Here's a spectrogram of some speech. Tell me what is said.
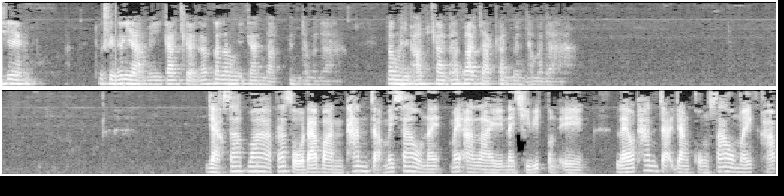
เที่ยง ทุกสิ่งทุกอย่างมีการเกิดแล้วก็ต้องมีการดับเป็นธรรมดา ต้องมีพัดการพัดพลาดจากกันเป็นธรรมดา อยากทราบว่าพระโสดาบันท่านจะไม่เศร้าในไม่อะไรในชีวิตตนเอง แล้วท่านจะยังคงเศร้าไหมครับ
